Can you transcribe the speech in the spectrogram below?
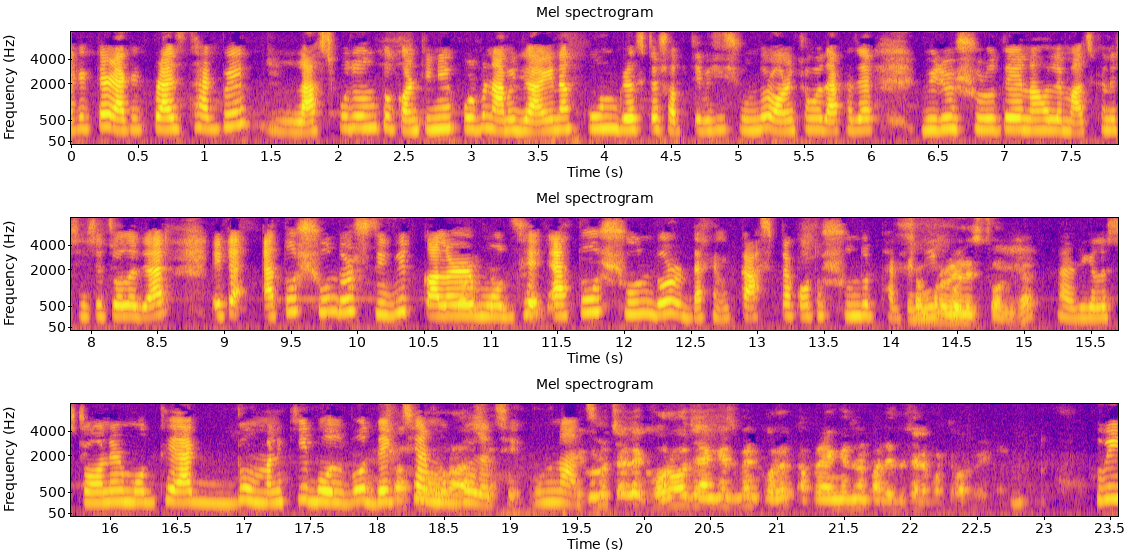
এক একটার এক এক প্রাইস থাকবে। লাস্ট পর্যন্ত কন্টিনিউ করবেন। আমি জানি না কোন ড্রেসটা সবচেয়ে বেশি সুন্দর। অনেক সময় দেখা যায় ভিডিওর শুরুতে না হলে মাঝখানে শেষে চলে যায়। এটা এত সুন্দর সিভিট কালারের মধ্যে এত সুন্দর। দেখেন কাজটা কত সুন্দর থাকবে। সম্পূর্ণ রিয়েল স্টোন হ্যাঁ? হ্যাঁ রিয়েল স্টোনের মধ্যে একদম মানে কি বলব দেখছি আর মুগ্ধ হয়ে যাচ্ছে আছে। এগুলো চাইলে ঘরোয়া যে এনগেজমেন্ট করেন আপনার এনগেজমেন্ট পার্টিতে চাইলে করতে পারবে এটা। খুবই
